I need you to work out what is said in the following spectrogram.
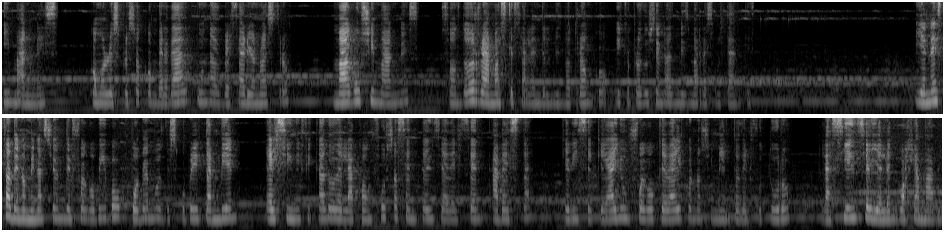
y magnes, como lo expresó con verdad un adversario nuestro, Magus y Magnes son dos ramas que salen del mismo tronco y que producen las mismas resultantes. Y en esta denominación de fuego vivo podemos descubrir también el significado de la confusa sentencia del Zen Avesta que dice que hay un fuego que da el conocimiento del futuro, la ciencia y el lenguaje amable.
